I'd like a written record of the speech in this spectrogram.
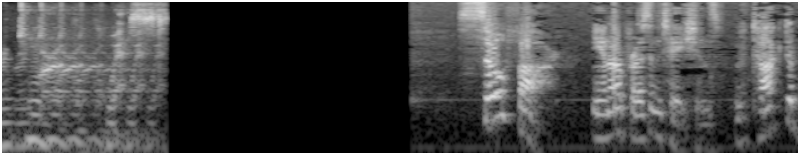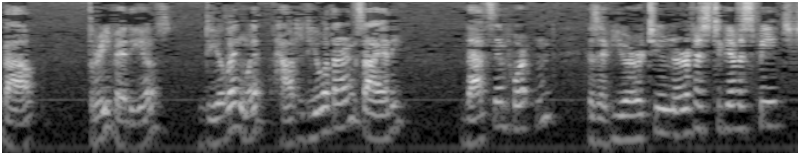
Quest. So far in our presentations, we've talked about three videos dealing with how to deal with our anxiety. That's important because if you are too nervous to give a speech,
